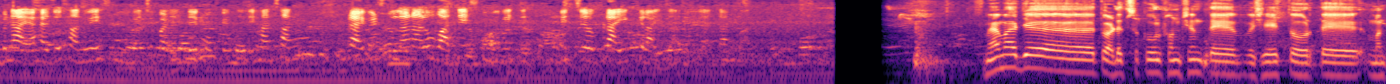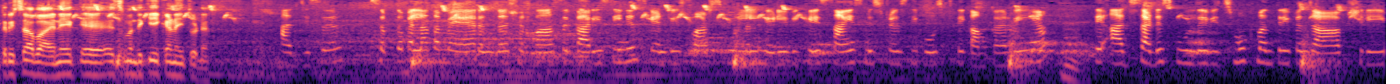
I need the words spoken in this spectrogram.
ਬਣਾਇਆ ਹੈ ਜੋ ਸਾਨੂੰ ਇਸ ਸਕੂਲ ਵਿੱਚ ਪੜ੍ਹਨ ਦੇ ਮੌਕੇ ਮਿਲਦੇ ਹਨ। ਸਾਨੂੰ ਪ੍ਰਾਈਵੇਟ ਸਕੂਲਾਂ ਨਾਲੋਂ ਵੱਧ ਇਸ ਸਕੂਲ ਵਿੱਚ ਵਿੱਚ ਪੜ੍ਹਾਈ ਕਰਾਈ ਜਾਂਦੀ ਹੈ। ਧੰਨਵਾਦ। ਮੈਮ ਅੱਜ ਤੁਹਾਡੇ ਸਕੂਲ ਫੰਕਸ਼ਨ ਤੇ ਵਿਸ਼ੇਸ਼ ਤੌਰ ਤੇ ਮੰਤਰੀ ਸਾਹਿਬ ਆਏ ਨੇ ਕਿ ਇਸ ਸੰਬੰਧੀ ਕੀ ਕਹਿਣਾ ਜੀ ਤੁਹਾਡਾ? ਹਾਂਜੀ ਸਰ ਸਭ ਤੋਂ ਪਹਿਲਾਂ ਤਾਂ ਮੈਂ ਰੰਜਨਾ ਸ਼ਰਮਾ ਸਰਕਾਰੀ senior secondary smart school Lalheri ਵਿਖੇ ਸਾਇੰਸ ਮਿਸਟਰਸ ਦੀ ਪੋਸਟ ਤੇ ਕੰਮ ਕਰ ਰਹੀ ਹਾਂ। ਤੇ ਅੱਜ ਸਾਡੇ ਸਕੂਲ ਦੇ ਵਿੱਚ ਮੁੱਖ ਮੰਤਰੀ ਪੰਜਾਬ ਸ਼੍ਰੀ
